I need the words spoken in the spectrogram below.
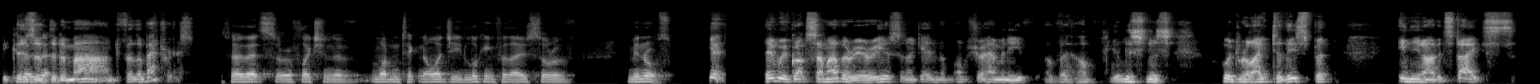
because so that, of the demand for the batteries. So that's a reflection of modern technology looking for those sort of minerals. Yeah. Then we've got some other areas, and again, I'm not sure how many of, the, of your listeners would relate to this, but in the United States,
